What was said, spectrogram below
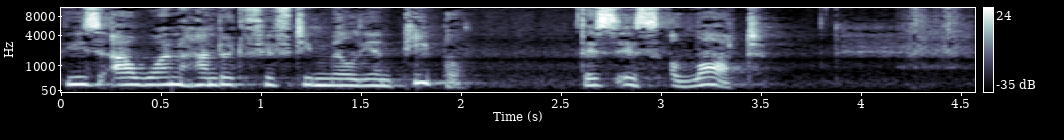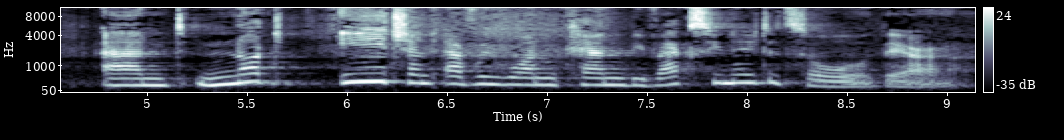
These are 150 million people. This is a lot. And not each and everyone can be vaccinated. So there are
